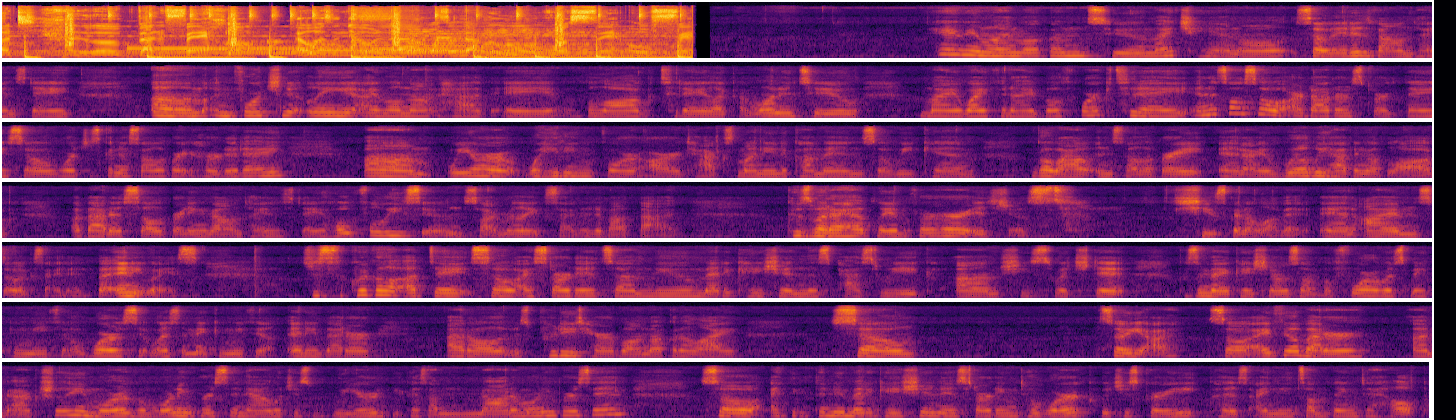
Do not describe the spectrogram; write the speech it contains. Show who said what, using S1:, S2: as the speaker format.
S1: had a your love, was a war, fair?
S2: Hey everyone, welcome to my channel. So it is Valentine's Day. Um, unfortunately, I will not have a vlog today like I wanted to. My wife and I both work today, and it's also our daughter's birthday, so we're just going to celebrate her today. Um, we are waiting for our tax money to come in so we can go out and celebrate, and I will be having a vlog about us celebrating Valentine's Day hopefully soon, so I'm really excited about that. Because what I have planned for her is just, she's gonna love it, and I'm so excited. But, anyways, just a quick little update. So I started some new medication this past week. Um, she switched it because the medication I was on before was making me feel worse. It wasn't making me feel any better at all. It was pretty terrible, I'm not gonna lie. So, so yeah, so I feel better. I'm actually more of a morning person now, which is weird because I'm not a morning person. So I think the new medication is starting to work, which is great because I need something to help.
